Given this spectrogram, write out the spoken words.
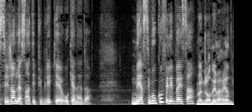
ces gens de la santé publique au Canada. Merci beaucoup, Philippe Vincent. Bonne journée, Marianne.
